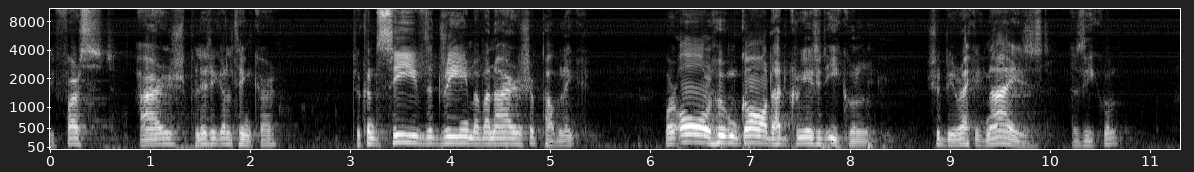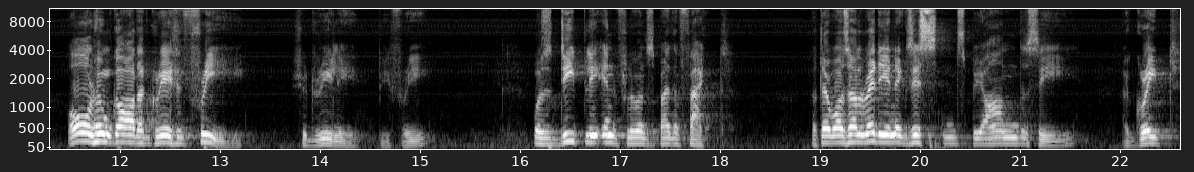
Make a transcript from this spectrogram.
the first Irish political thinker to conceive the dream of an Irish republic where all whom God had created equal should be recognized as equal. All whom God had created free should really be free, was deeply influenced by the fact that there was already in existence beyond the sea a great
